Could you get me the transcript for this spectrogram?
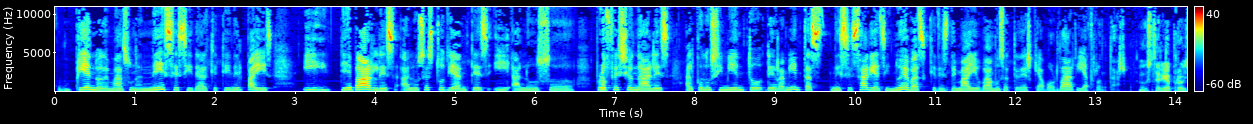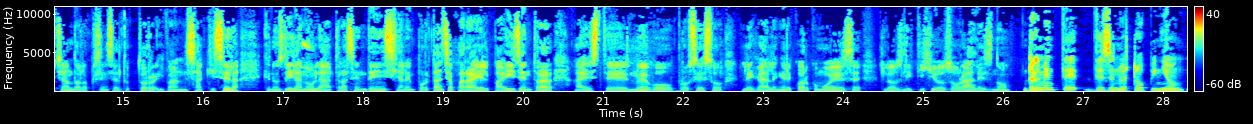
cumpliendo además una necesidad que tiene el país y llevarles a los estudiantes y a los uh, profesionales al conocimiento de herramientas necesarias y nuevas que desde mayo vamos a tener que abordar y afrontar. Me gustaría, aprovechando la presencia del doctor Iván Saquicela, que nos diga ¿no? la trascendencia, la importancia para el país de entrar a este nuevo proceso legal en el Ecuador, como es eh, los litigios orales, ¿no? Realmente, desde nuestra opinión,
